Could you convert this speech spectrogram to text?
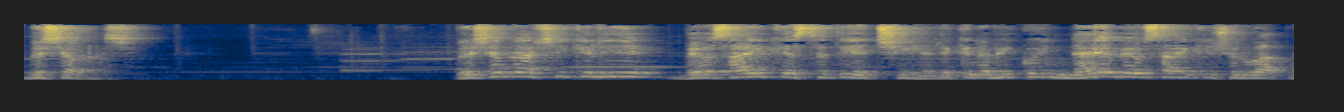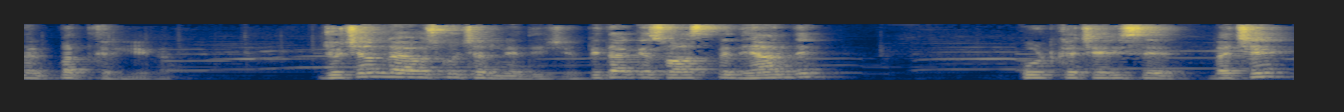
वृषभ राशि। वृषभ राशि के लिए व्यवसाय की स्थिति अच्छी है, लेकिन अभी कोई नए व्यवसाय की शुरुआत में मत करिएगा। जो चल रहा है उसको चलने दीजिए। पिता के स्वास्थ्य पे ध्यान दें। कोर्ट कचहरी से बचे।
